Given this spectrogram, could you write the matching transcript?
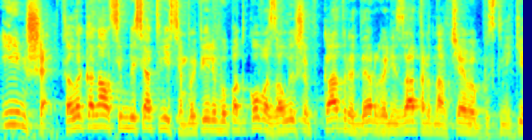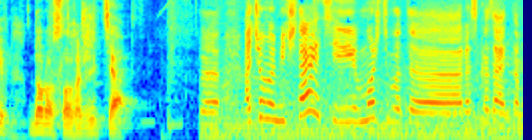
інше. Телеканал 78 в ефірі випадково залишив кадри, де організатор навчає випускників дорослого життя. Э, О чем вы мечтаете и можете вот э, рассказать там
